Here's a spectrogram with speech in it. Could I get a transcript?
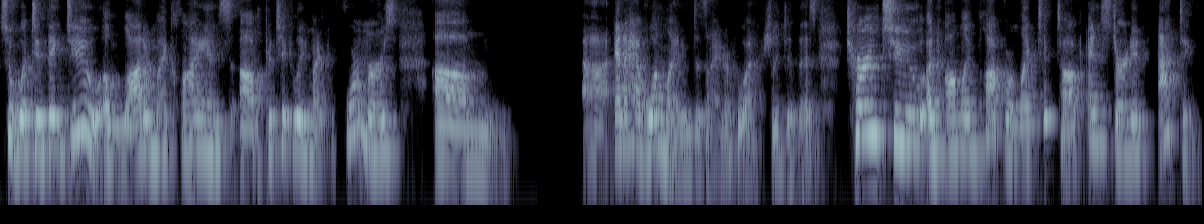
So what did they do? A lot of my clients um, particularly my performers um, uh, and I have one lighting designer who actually did this, turned to an online platform like TikTok and started acting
